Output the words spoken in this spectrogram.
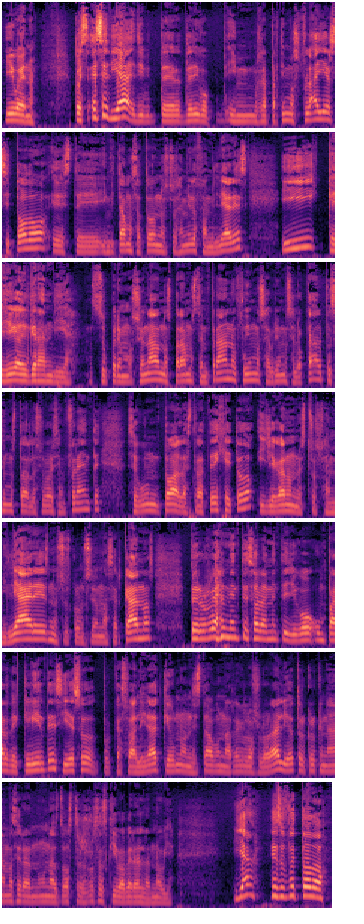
y bueno, pues ese día, te, digo, repartimos flyers y todo, este, invitamos a todos nuestros amigos familiares y que llega el gran día, súper emocionados, nos paramos temprano, fuimos, abrimos el local, pusimos todas las flores enfrente, según toda la estrategia y todo, y llegaron nuestros familiares, nuestros conocidos más cercanos, pero realmente solamente llegó un par de clientes y eso por casualidad que uno necesitaba un arreglo floral y otro creo que nada más eran unas dos, tres rosas que iba a ver a la novia. Y ya, eso fue todo.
